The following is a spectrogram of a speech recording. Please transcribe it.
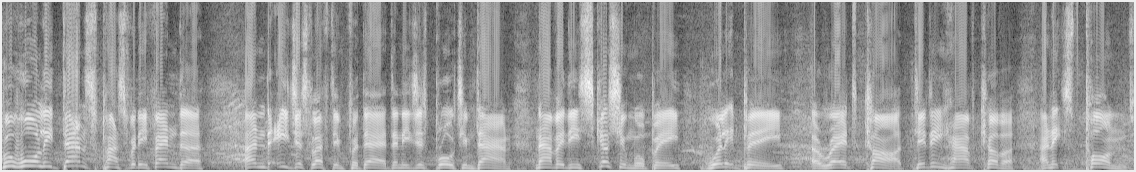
Well, Whalley danced past the defender and he just left him for dead and he just brought him down. Now, the discussion will be will it be a red card? Did he have cover? And it's Pond,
